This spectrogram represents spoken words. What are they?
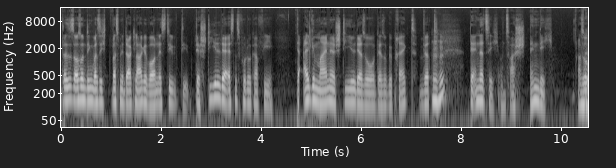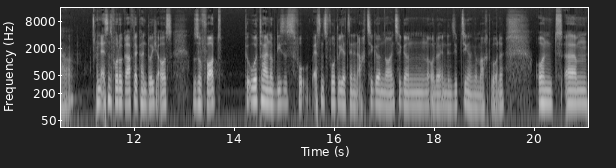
das ist auch so ein Ding, was ich, was mir da klar geworden ist, die, die, der Stil der Essensfotografie, der allgemeine Stil, der so, der so geprägt wird, Mhm. der ändert sich und zwar ständig. Also ja. ein Essensfotograf, der kann durchaus sofort beurteilen, ob dieses Fo Essensfoto jetzt in den 80ern, 90ern oder in den 70ern gemacht wurde. Und ähm,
